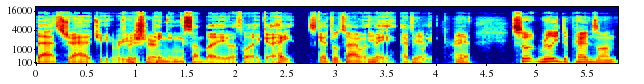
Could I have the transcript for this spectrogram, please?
that strategy where For you're just sure. pinging somebody with like, "Hey, schedule time with Yeah, me every yeah, week." Right? yeah. So it really depends on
